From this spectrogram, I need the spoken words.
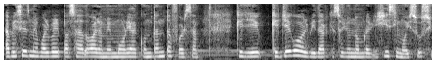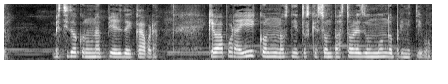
A veces me vuelve el pasado a la memoria con tanta fuerza que, que llego a olvidar que soy un hombre viejísimo y sucio, vestido con una piel de cabra, que va por ahí con unos nietos que son pastores de un mundo primitivo.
